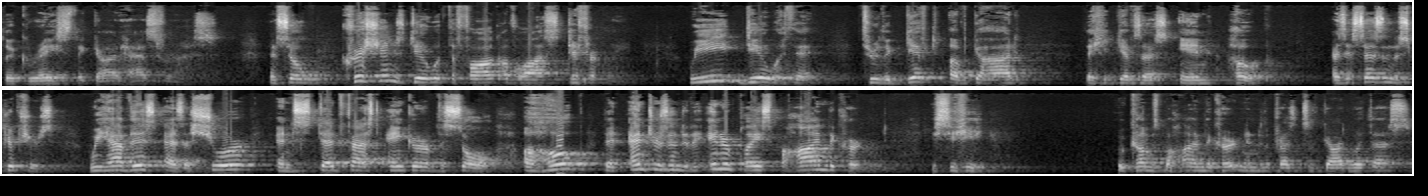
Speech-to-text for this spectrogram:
the grace that God has for us. And so Christians deal with the fog of loss differently. We deal with it through the gift of God that He gives us in hope. As it says in the scriptures, we have this as a sure and steadfast anchor of the soul, a hope that enters into the inner place behind the curtain. You see, who comes behind the curtain into the presence of God with us?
